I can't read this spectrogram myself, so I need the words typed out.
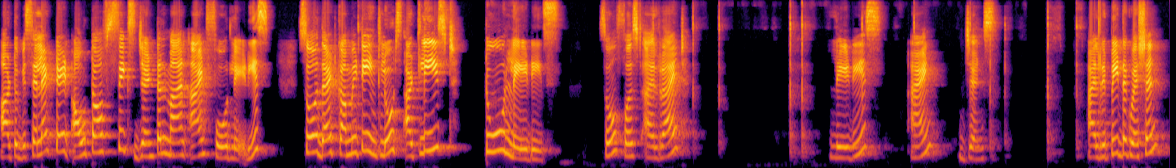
are to be selected out of 6 gentlemen and 4 ladies. So that committee includes at least 2 ladies. So first I'll write ladies and gents. I'll repeat the question.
